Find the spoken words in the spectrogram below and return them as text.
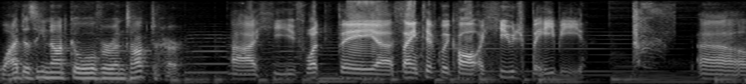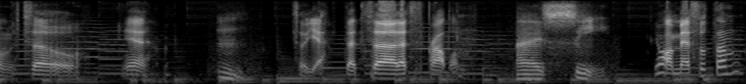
Why does he not go over and talk to her? Uh he's what they uh, scientifically call a huge baby. um so yeah. Hmm. So yeah, that's uh that's his problem. I see. You want to mess with them?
